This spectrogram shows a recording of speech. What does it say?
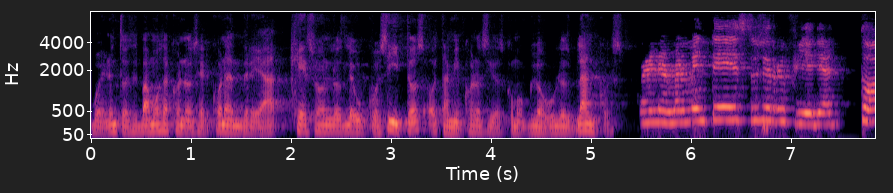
Bueno, entonces vamos a conocer con Andrea qué son los leucocitos o también conocidos como glóbulos blancos. Bueno, normalmente esto se refiere a todo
